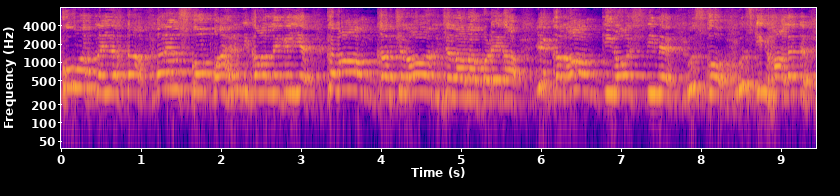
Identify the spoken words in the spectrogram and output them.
قوت نہیں رکھتا ارے اس کو باہر نکالنے کے لیے کلام کا چراغ جلانا پڑے گا۔ یہ کلام کی روشنی میں اس کو، اس کی حالت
